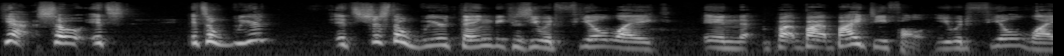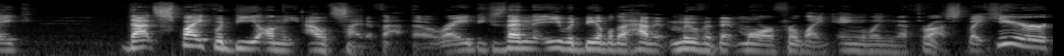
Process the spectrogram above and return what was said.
Yeah, so it's it's a weird it's just a weird thing because you would feel like in but by, by default you would feel like that spike would be on the outside of that though, right? Because then you would be able to have it move a bit more for like angling the thrust. But here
